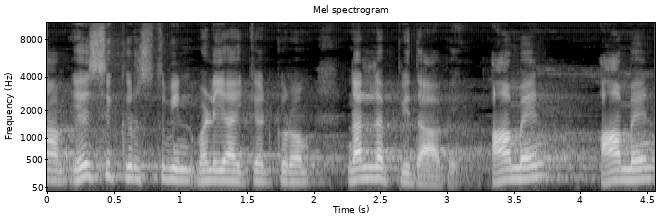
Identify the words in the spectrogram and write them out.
நாம் இயேசு கிறிஸ்துவின் வழியாய் கேட்கிறோம். நல்ல பிதாவே. ஆமேன் ஆமேன்.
